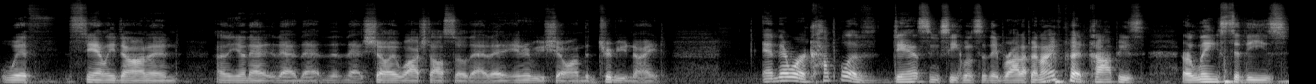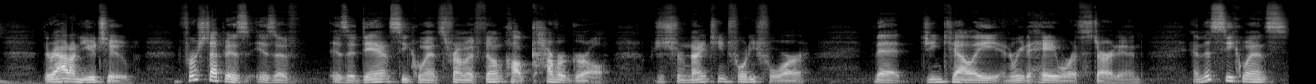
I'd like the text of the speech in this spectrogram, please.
with Stanley Donen uh, you know that, that that that show I watched also that, that interview show on the tribute night, and there were a couple of dancing sequences that they brought up, and I've put copies or links to these. They're out on YouTube. First up is is a is a dance sequence from a film called Cover Girl, which is from 1944, that Gene Kelly and Rita Hayworth starred in, and this sequence.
